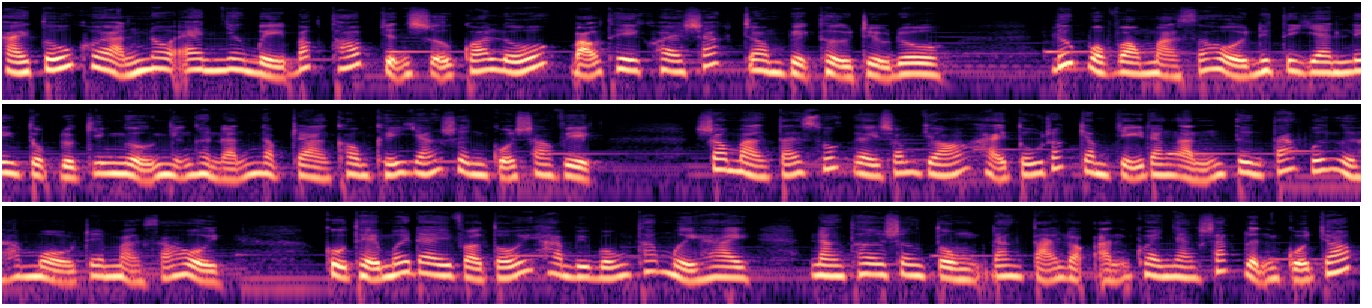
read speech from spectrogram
Hải Tú khoe ảnh Noel nhân bị bắt thóp chỉnh sửa quá lố, Bảo Thi khoe sắc trong biệt thự triệu đô. Lướt một vòng mạng xã hội, netizen liên tục được chiêm ngưỡng những hình ảnh ngập tràn không khí Giáng sinh của sao Việt. Sau màn tái xuất gây sóng gió, Hải Tú rất chăm chỉ đăng ảnh tương tác với người hâm mộ trên mạng xã hội. Cụ thể mới đây vào tối 24 tháng 12, nàng thơ Sơn Tùng đăng tải loạt ảnh khoe nhan sắc đỉnh của chóp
